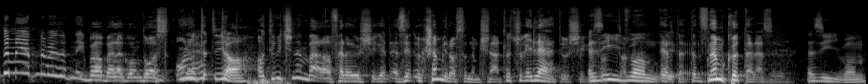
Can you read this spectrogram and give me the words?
De miért ne vezetnék be, ha belegondolsz? Onnan, hát, te- ja. A Twitch nem vállal felelősséget, ezért ők semmi rosszat nem csináltak, csak egy lehetőséget Ez adtak. így van. Érted? Tehát ez nem kötelező. Ez így van.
